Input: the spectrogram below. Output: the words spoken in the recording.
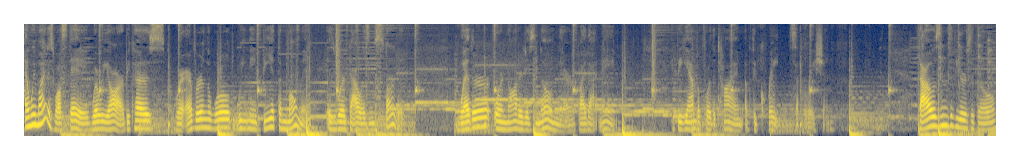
And we might as well stay where we are because wherever in the world we may be at the moment is where Taoism started, whether or not it is known there by that name. It began before the time of the Great Separation. Thousands of years ago,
